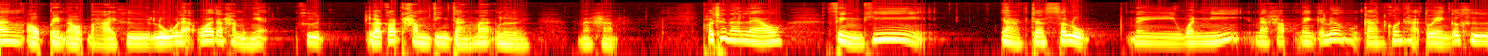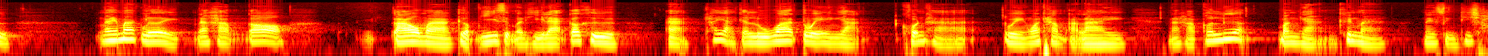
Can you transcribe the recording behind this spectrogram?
นั่งเอาเป็นเอาตายคือรู้แล้วว่าจะทำอย่างเงี้ยคือ แล้วก็ทำจริงจังมากเลยนะครับ เพราะฉะนั้นแล้วสิ่งที่ อยากจะสรุปในวันนี้นะครับ ในเรื่องของการค้นหาตัวเองก็คือ ง่ายมากเลยนะครับ ก็เล่ามาเกือบ 20 นาทีแล้วก็คืออะถ้าอยากจะรู้ว่าตัวเองอยากค้นหาตัวเองว่าทำอะไรนะครับ ก็เลือกบางอย่างขึ้นมาในสิ่งที่ช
